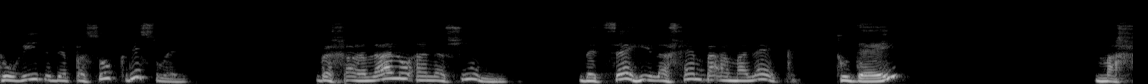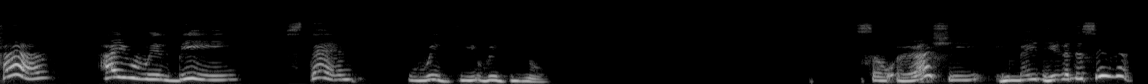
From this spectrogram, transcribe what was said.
to read the Pasuk this way. Becharlanu Anashim, Betzehi Lachem Ba'amalek, today, Machar, I will be stand with you, with you. So Rashi, he made here a decision.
